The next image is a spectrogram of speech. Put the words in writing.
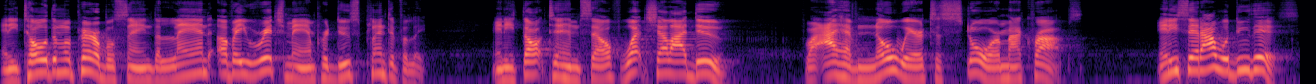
And he told them a parable, saying, The land of a rich man produced plentifully. And he thought to himself, What shall I do? For I have nowhere to store my crops. And he said, I will do this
